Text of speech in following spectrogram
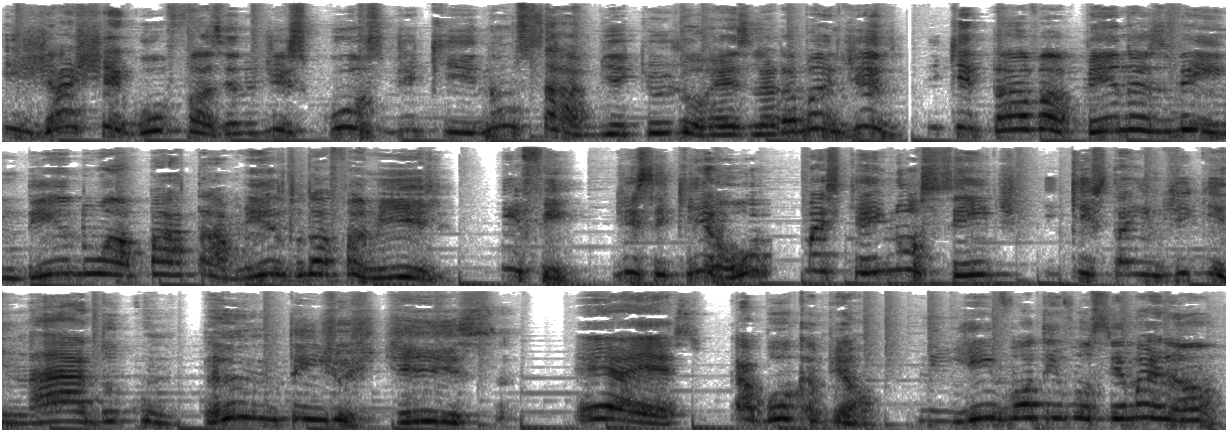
e já chegou fazendo discurso de que não sabia que o Joesley era bandido e que estava apenas vendendo um apartamento da família. Enfim, disse que errou, mas que é inocente e que está indignado com tanta injustiça. É, Aécio, acabou, campeão. Ninguém vota em você mais não.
